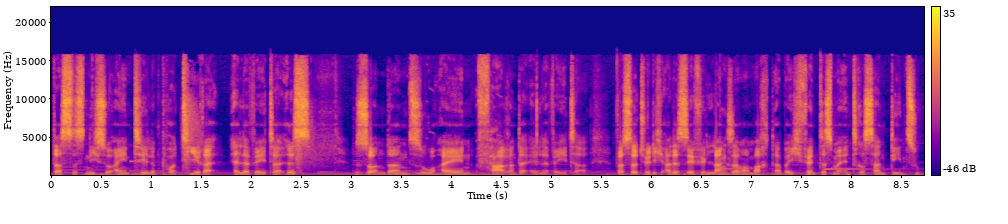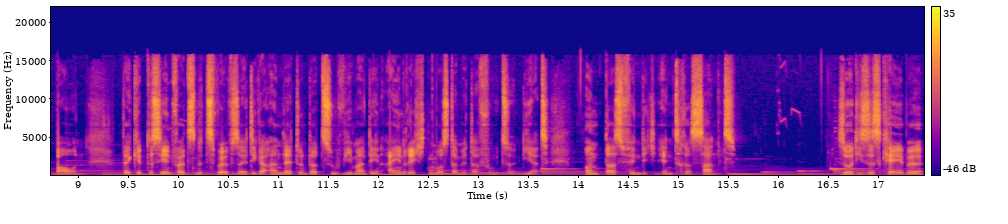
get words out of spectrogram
dass das nicht so ein Teleportierer-Elevator ist, sondern so ein fahrender Elevator. Was natürlich alles sehr viel langsamer macht, aber ich fände es mal interessant, den zu bauen. Da gibt es jedenfalls eine zwölfseitige Anleitung dazu, wie man den einrichten muss, damit er funktioniert. Und das finde ich interessant. So, dieses Cable,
